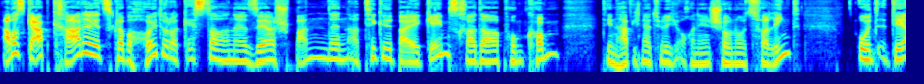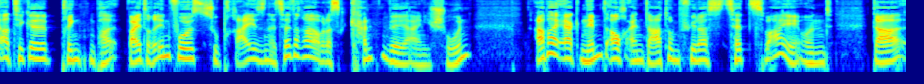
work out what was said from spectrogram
Aber es gab gerade jetzt, glaube ich, heute oder gestern einen sehr spannenden Artikel bei gamesradar.com. Den habe ich natürlich auch in den Show Notes verlinkt. Und der Artikel bringt ein paar weitere Infos zu Preisen etc., aber das kannten wir ja eigentlich schon. Aber er nimmt auch ein Datum für das Z2. Und da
